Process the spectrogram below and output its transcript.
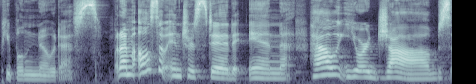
people notice. But I'm also interested in how your jobs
